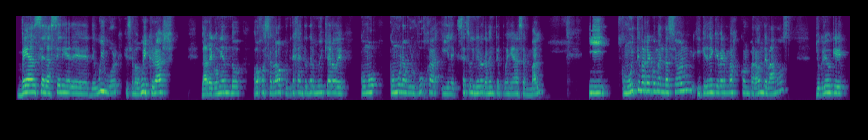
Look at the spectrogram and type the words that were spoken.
véanse la serie de, de WeWork que se llama WeCrash, la recomiendo a ojos cerrados porque deja de entender muy claro de cómo, cómo una burbuja y el exceso de dinero también te pueden llegar a hacer mal. Y como última recomendación, y que tiene que ver más con para dónde vamos, yo creo que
